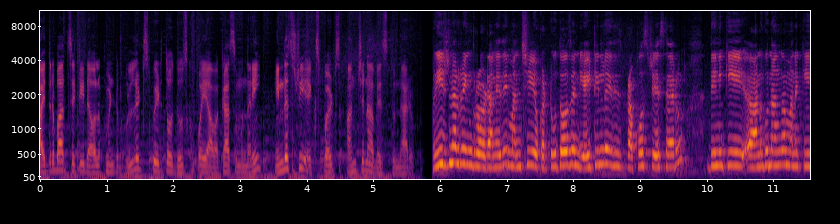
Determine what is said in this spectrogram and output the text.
Hyderabad city development bullet స్పీడ్తో దూసుకుపోయే అవకాశం ఉందని ఇండస్ట్రీ ఎక్స్పర్ట్స్ అంచనా వేస్తున్నారు. రీజనల్ రింగ్ రోడ్ అనేది మంచి ఒక టూ థౌజండ్ ఎయిటీన్లో ఇది ప్రపోజ్ చేశారు. దీనికి అనుగుణంగా మనకి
